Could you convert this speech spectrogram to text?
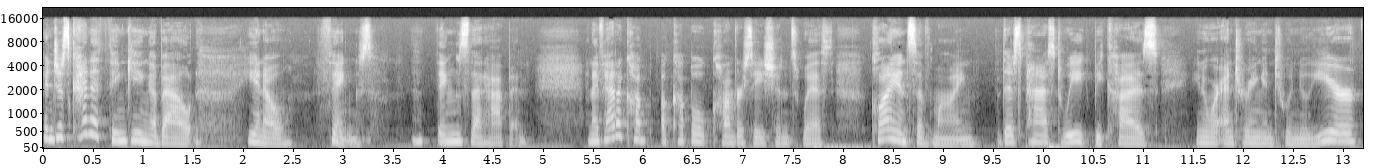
and just kind of thinking about, you know, things things that happen. And I've had a, co- a couple conversations with clients of mine this past week because, you know, we're entering into a new year.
